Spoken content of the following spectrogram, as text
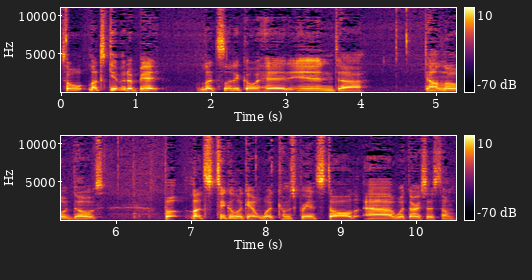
So let's give it a bit let's let it go ahead and uh, download those. But let's take a look at what comes pre-installed uh, with our system.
